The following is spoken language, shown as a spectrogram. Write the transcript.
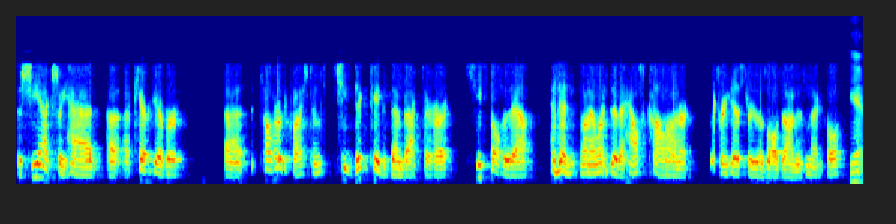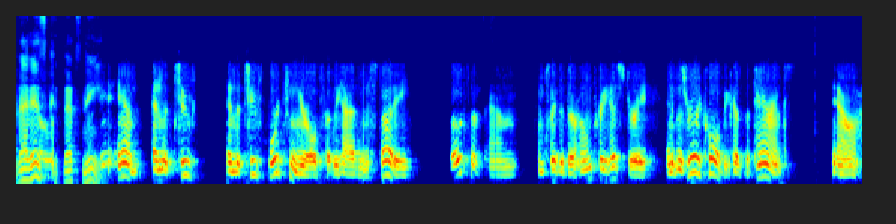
So she actually had a, a caregiver uh, tell her the questions. She dictated them back to her. She filled it out. And then when I went and did a house call on her, the prehistory was all done. Isn't that cool? Yeah, that is So- that's neat. And and the two and the two 14 year olds that we had in the study, both of them completed their own prehistory, and it was really cool because the parents, you know,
